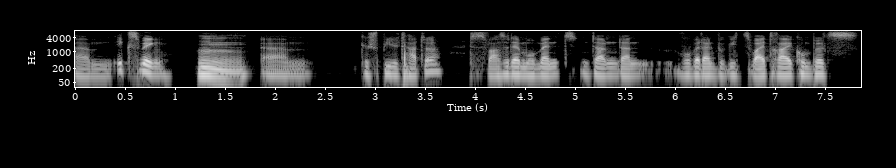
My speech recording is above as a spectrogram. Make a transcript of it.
ähm, X-Wing hm. ähm, gespielt hatte. Das war so der Moment, dann, dann, wo wir dann wirklich zwei, drei Kumpels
